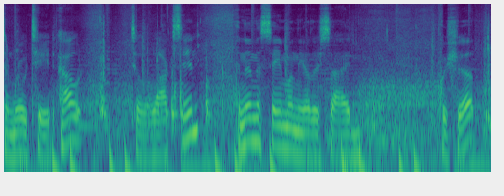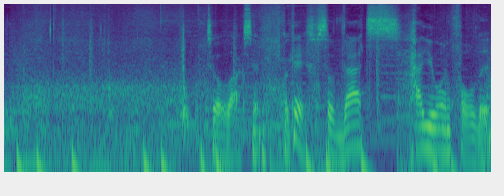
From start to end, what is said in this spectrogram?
and rotate out till it locks in. And then the same on the other side. Push it up until it locks in. Okay, so that's how you unfold it.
